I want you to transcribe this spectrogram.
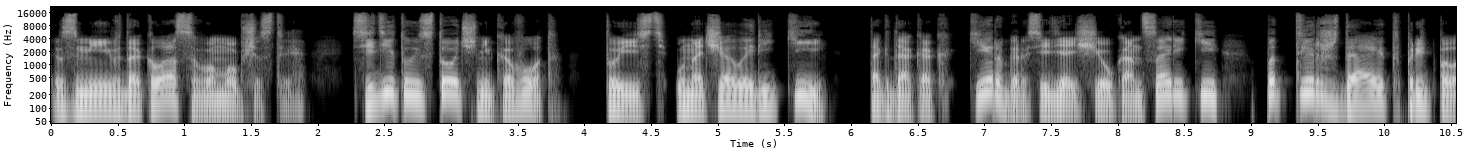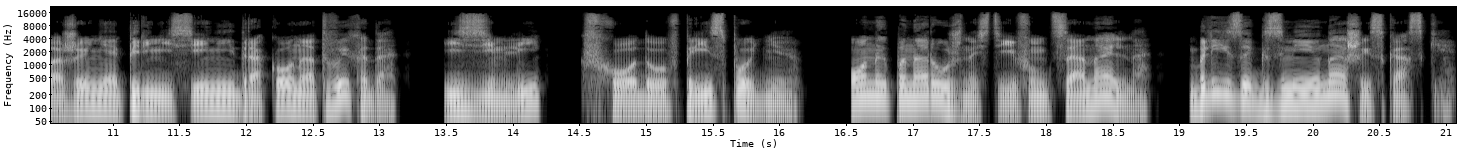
Змей в доклассовом обществе сидит у источника вод, то есть у начала реки, тогда как Кербер, сидящий у конца реки, подтверждает предположение о перенесении дракона от выхода из земли к входу в преисподнюю. Он и по наружности, и функционально близок к змею нашей сказки.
